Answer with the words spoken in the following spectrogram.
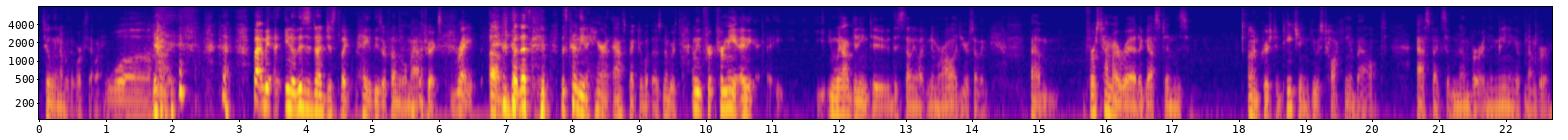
It's the only number that works that way. Whoa. but I mean, you know, this is not just like, hey, these are fun little math tricks. Right. Um, but that's that's kind of the inherent aspect of what those numbers. I mean, for for me, I mean, without getting to this sounding like numerology or something, um, first time I read Augustine's on Christian teaching, he was talking about aspects of number and the meaning of number,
